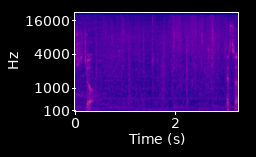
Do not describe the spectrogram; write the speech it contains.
뒤져 됐어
